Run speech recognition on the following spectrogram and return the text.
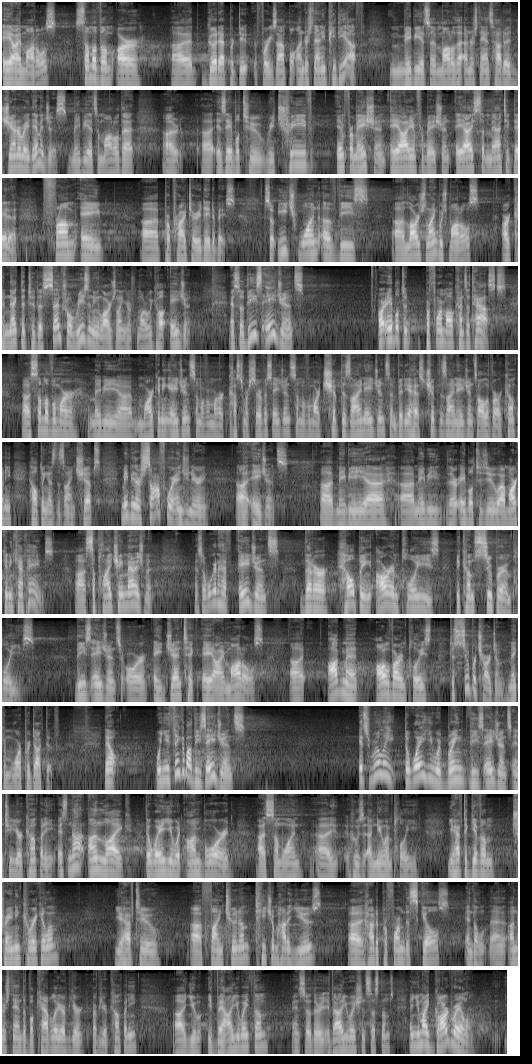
AI models. Some of them are uh, good at, for example, understanding PDF. Maybe it's a model that understands how to generate images. Maybe it's a model that uh, uh is able to retrieve information, AI information, AI semantic data from a uh, proprietary database. So each one of these uh, large language models are connected to the central reasoning large language model we call agent. And so these agents are able to perform all kinds of tasks. Uh, some of them are maybe uh, marketing agents, some of them are customer service agents, some of them are chip design agents. NVIDIA has chip design agents all over our company helping us design chips. Maybe they're software engineering agents. Uh, maybe, uh, uh, maybe they're able to do marketing campaigns, supply chain management. And so we're going to have agents that are helping our employees become super employees. These agents or agentic AI models augment all of our employees to supercharge them, make them more productive. Now, when you think about these agents, it's really the way you would bring these agents into your company is not unlike the way you would onboard uh, someone uh, who's a new employee. You have to give them training curriculum. You have to uh, fine tune them, teach them how to use, uh, how to perform the skills, and the, uh, understand the vocabulary of your, of your company. Uh, you evaluate them and so there are evaluation systems. And you might guardrail them.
